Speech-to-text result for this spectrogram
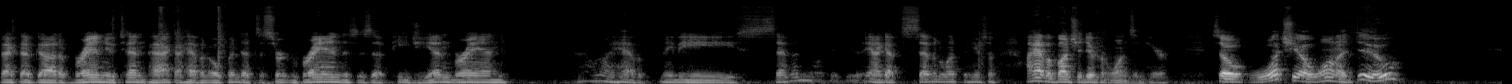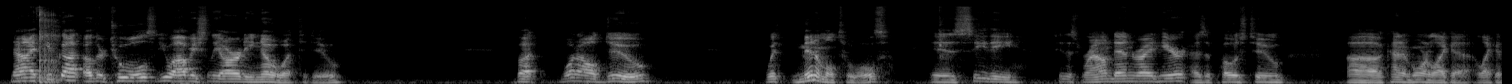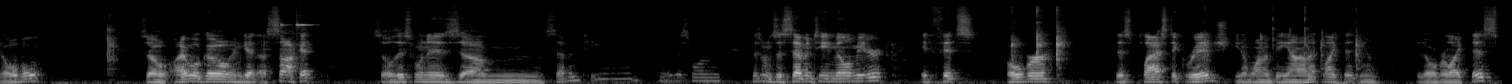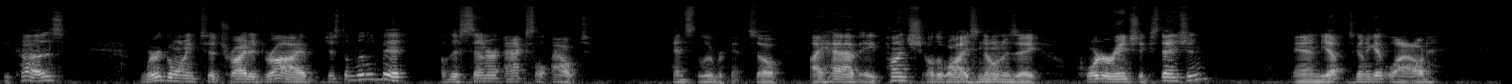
in fact, I've got a brand new 10 pack I haven't opened. That's a certain brand. This is a PGN brand. What do I have? Maybe seven? One, two, three. Yeah, I got seven left in here. So I have a bunch of different ones in here. So what you want to do, now if you've got other tools, you obviously already know what to do. But what I'll do with minimal tools is see the see this round end right here as opposed to uh, kind of more like a like an oval. So I will go and get a socket. So this one is um, 17. What is this one? This one's a 17 millimeter. It fits over this plastic ridge. You don't want to be on it like this. You fit over like this because we're going to try to drive just a little bit of the center axle out, hence the lubricant. So I have a punch, otherwise known as a quarter inch extension. And yep, it's going to get loud.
